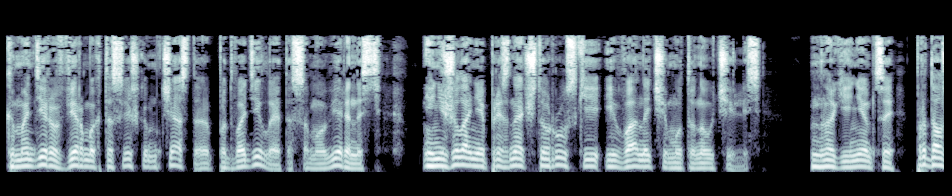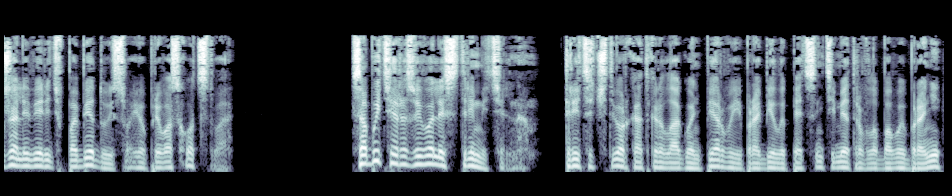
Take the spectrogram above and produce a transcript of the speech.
командиров вермахта слишком часто подводила эта самоуверенность и нежелание признать, что русские Иваны чему-то научились. Многие немцы продолжали верить в победу и свое превосходство. События развивались стремительно. Тридцать четверка открыла огонь первой и пробила пять сантиметров лобовой брони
